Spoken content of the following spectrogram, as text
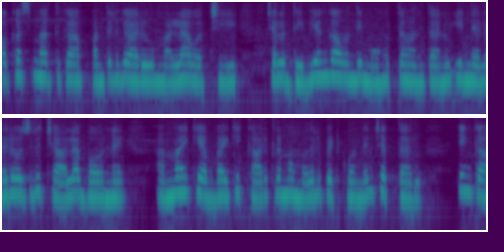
అకస్మాత్తుగా పంతులు గారు మళ్ళా వచ్చి చాలా దివ్యంగా ఉంది ముహూర్తం అంతాను. ఈ నెల రోజులు చాలా బాగున్నాయి. అమ్మాయికి అబ్బాయికి కార్యక్రమం మొదలు పెట్టుకోండి అని చెప్తారు. ఇంకా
